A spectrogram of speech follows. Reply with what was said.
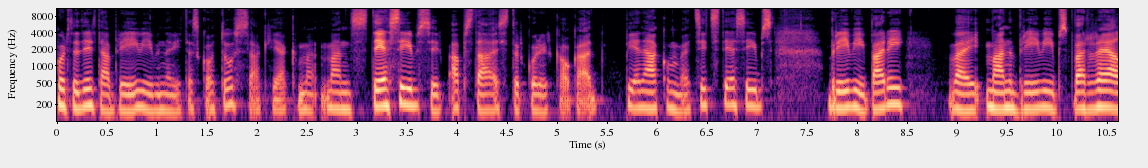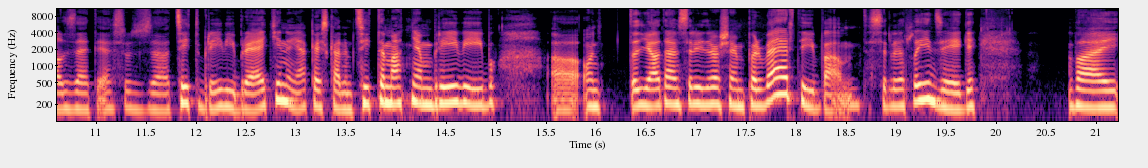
kur tad ir tā brīvība, un arī tas, ko tu saki, ja, ka man, manas tiesības ir apstājas tur, kur ir kaut kāda pienākuma vai citas tiesības. Brīvība arī vai mana brīvības var realizēties uz uh, citu brīvību rēķina, ja es kādam citam atņemu brīvību. Uh, un tad jautājums arī droši vien par vērtībām. Tas ir ļoti līdzīgi. Vai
